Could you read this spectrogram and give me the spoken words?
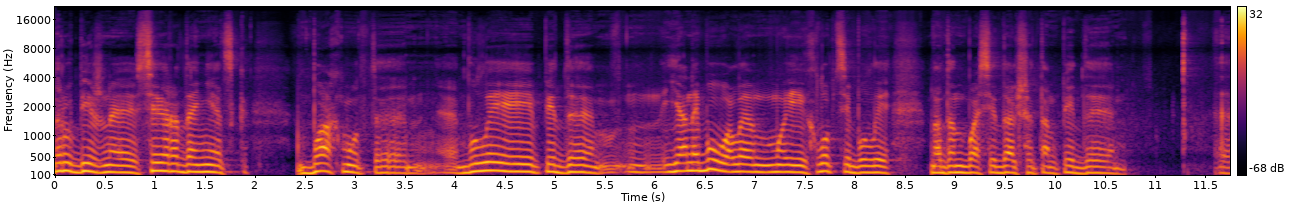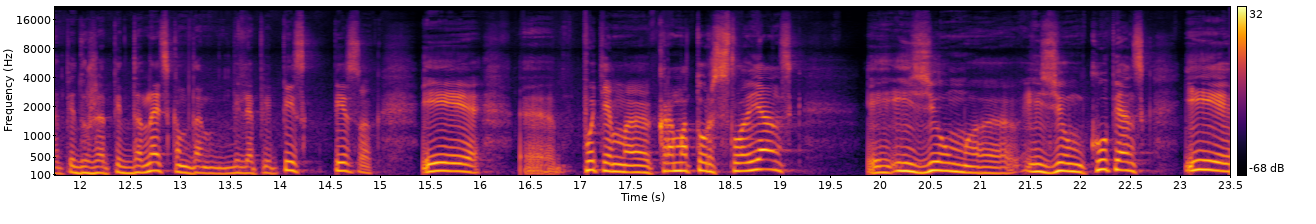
Рубіжне, Сєвєродонецьк, Бахмут. е, е, Були під. е, Я не був, але мої хлопці були на Донбасі далі там під. Е, під уже під Донецьком, там біля Пі- Піс- Пісок. І е, потім е, Краматорськ Слов'янськ, Ізюм, Ізюм Куп'янськ. І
